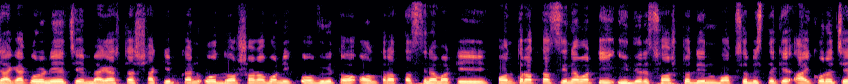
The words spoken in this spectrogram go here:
জায়গা করে নিয়েছে মেগাস্টার শাকিব খান ও দর্শনবণিক অভিনীত অন্তরাত্মা সিনেমাটি। অন্তরাত্মা সিনেমাটি ঈদের ষষ্ঠ দিন বক্স অফিস থেকে আয় করেছে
